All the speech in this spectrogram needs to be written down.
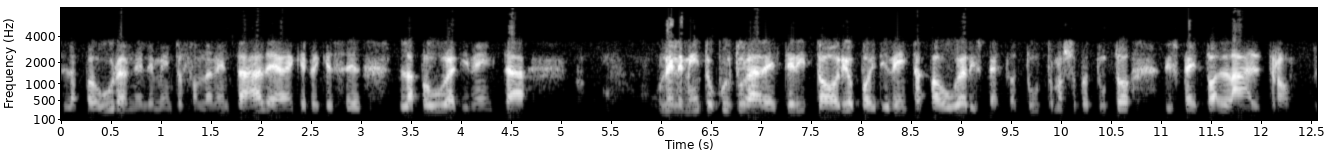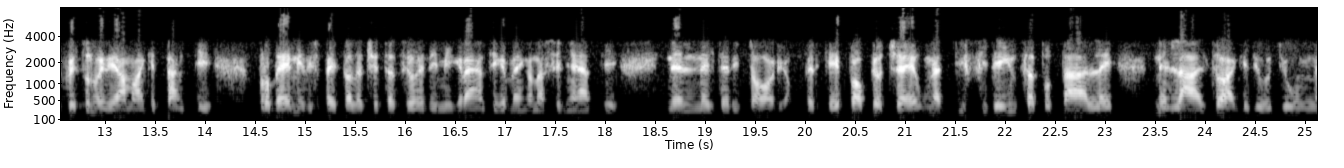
la paura è un elemento fondamentale anche perché se la paura diventa un elemento culturale del territorio poi diventa paura rispetto a tutto, ma soprattutto rispetto all'altro. Per questo noi vediamo anche tanti problemi rispetto all'accettazione dei migranti che vengono assegnati nel, nel territorio, perché proprio c'è una diffidenza totale nell'altro anche di, di, un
